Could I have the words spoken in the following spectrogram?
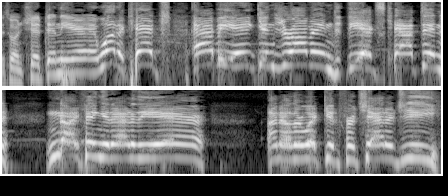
This one chipped in the air, and what a catch! Abbi Aitken Drummond, the ex-captain, knifing it out of the air. Another wicket for Chatterji.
